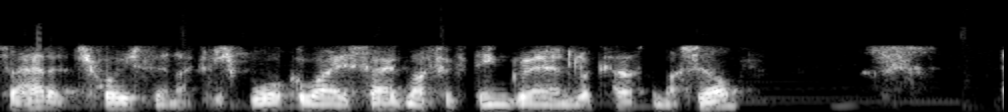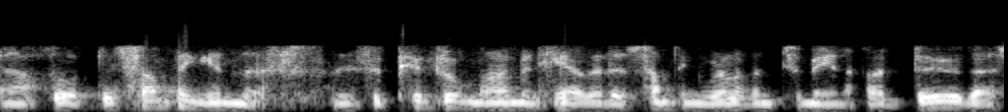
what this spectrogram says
So I had a choice then. I could just walk away, save my 15 grand, look after myself, and I thought, there's something in this. There's a pivotal moment here that is something relevant to me. And if I do this,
